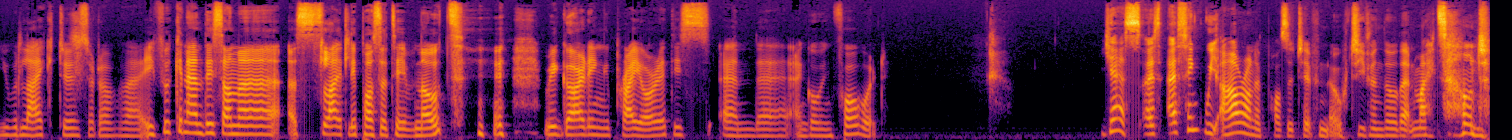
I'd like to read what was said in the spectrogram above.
you would like to sort of, uh, if we can end this on a, a slightly positive note regarding priorities and and going forward? Yes, I, I, think we are on a positive note, even though that might sound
